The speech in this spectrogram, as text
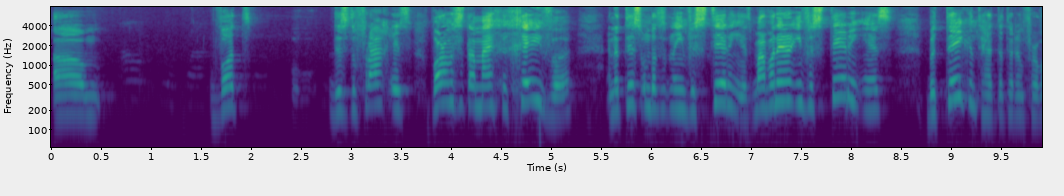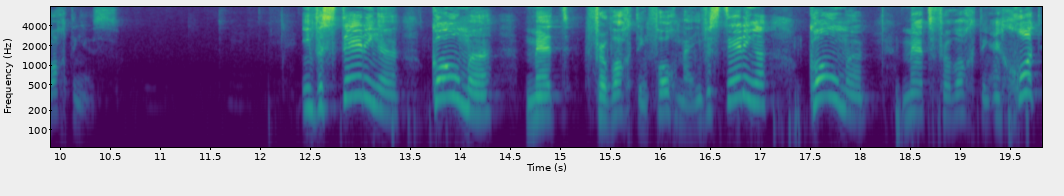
um, wat, dus de vraag is, waarom is het aan mij gegeven? En dat is omdat het een investering is. Maar wanneer er een investering is, betekent het dat er een verwachting is. Investeringen komen met verwachting. Volg mij. Investeringen komen met verwachting. En God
